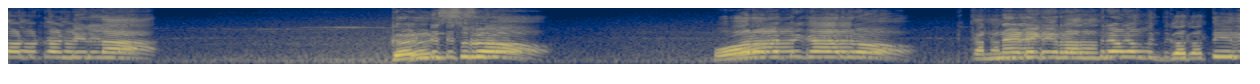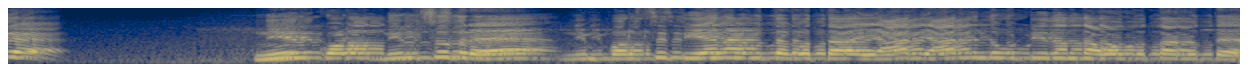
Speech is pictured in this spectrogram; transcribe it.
ತೊಟ್ಕೊಂಡಿಲ್ಲ. ಗಂಡಸರು, ಹೋರಾಟಗಾರರು, ಕನ್ನಡಿಗರು ಅಂದ್ರೆ ಒಂದು ಗೊತ್ತಿದೆ. ನೀರು ಕೊಡೋದು ನಿಲ್ಸಿದ್ರೆ ನಿಮ್ಮ ಪರಿಸ್ಥಿತಿ ಏನಾಗುತ್ತೆ ಗೊತ್ತಾ? ಯಾರು ಯಾರಿಂದ ಹುಟ್ಟಿದಂತ ಅವಾಗ ಗೊತ್ತಾಗುತ್ತೆ.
